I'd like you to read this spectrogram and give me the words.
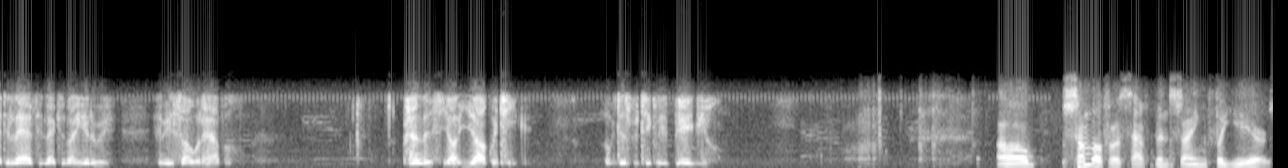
at the last election by Hillary and we saw what happened? panelists, your, critique of this particular behavior? Um, some of us have been saying for years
